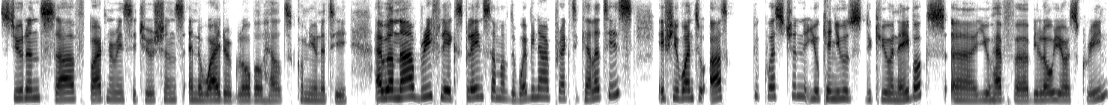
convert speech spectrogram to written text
students, staff, partner institutions, and the wider global health community. I will now briefly explain some of the webinar practicalities. If you want to ask question, you can use the Q&A box uh, you have uh, below your screen.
